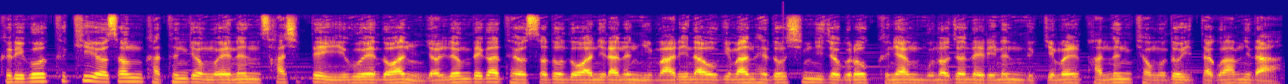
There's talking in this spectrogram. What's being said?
그리고 특히 여성 같은 경우에는 40대 이후에 노안 연령대가 되었어도 노안이라는 이 말이 나오기만 해도 심리적으로 그냥 무너져 내리는 느낌을 받는 경우도 있다고 합니다.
